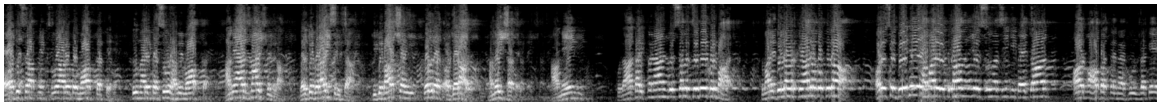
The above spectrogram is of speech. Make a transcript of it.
और जिस अपने कसूरों को माफ़ करते हैं, तू हमारे कसूर हमें माफ़ कर। हमें आजमाइश में मिला, बल्कि बुराई से बचा, क्योंकि बादशाही, कुदरत और जलाल हमेशा दे आमीन। खुदा का इतमान जो सबसे बिल्कुल बाहर तुम्हारे दिल और ख्यालों को खुदा, और उससे बेटे हमारे खुदा की पहचान और मोहब्बत में महफूज रखे।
